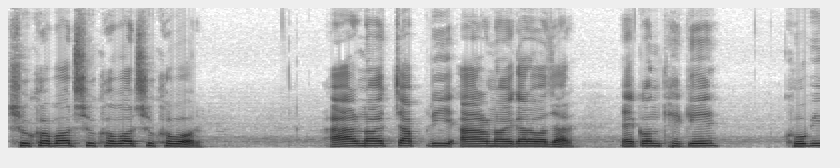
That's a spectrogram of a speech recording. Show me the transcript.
সুখবর সুখবর সুখবর। আর নয় চাপড়ি, আর নয় গারো বাজার এখন থেকে খুবই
